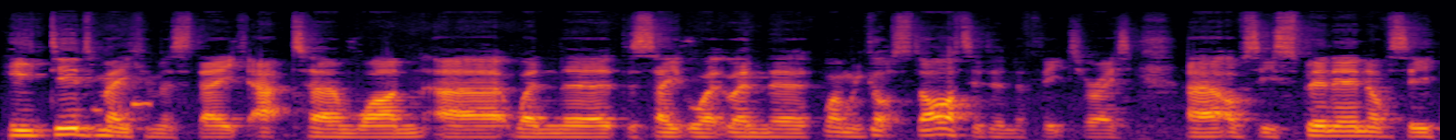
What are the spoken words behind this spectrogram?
he did make a mistake at turn one uh, when the the safe, when the when we got started in the feature race. Uh, obviously, spinning. Obviously,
